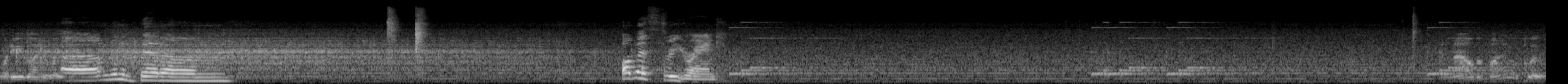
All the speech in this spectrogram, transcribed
What are you going to wager? Uh, I'm gonna bet um. I'll bet three grand. Now the final clue.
